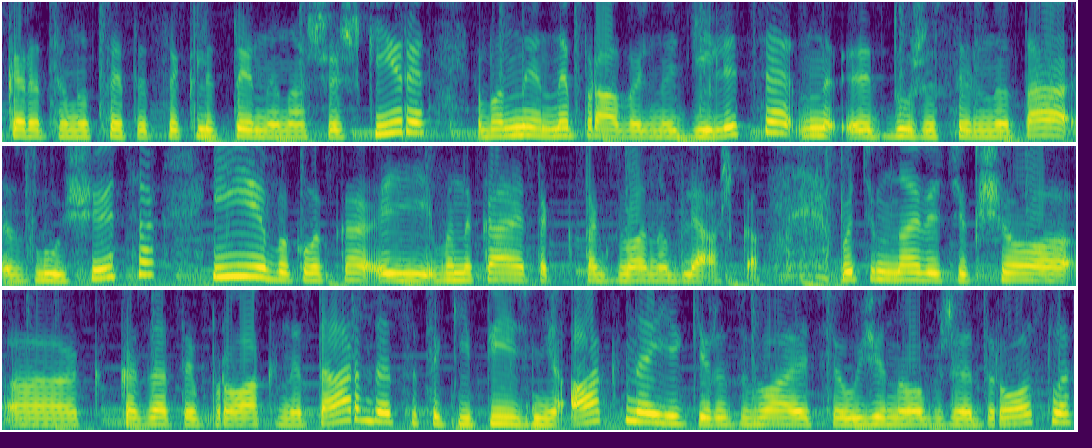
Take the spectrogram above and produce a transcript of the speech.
кератиноцити. Це клітини нашої шкіри. Вони неправильно діляться е, дуже сильно та злущуються, і викликає і виникає так, так звана бляшка. Потім, навіть якщо е, казати про акне тарда, це такі пізні акне, які розвиваються у жінок вже дорослих,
